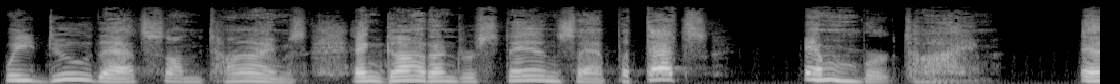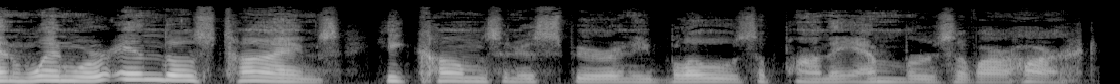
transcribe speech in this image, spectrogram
We do that sometimes, and God understands that. But that's ember time. And when we're in those times, He comes in His Spirit and He blows upon the embers of our heart.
